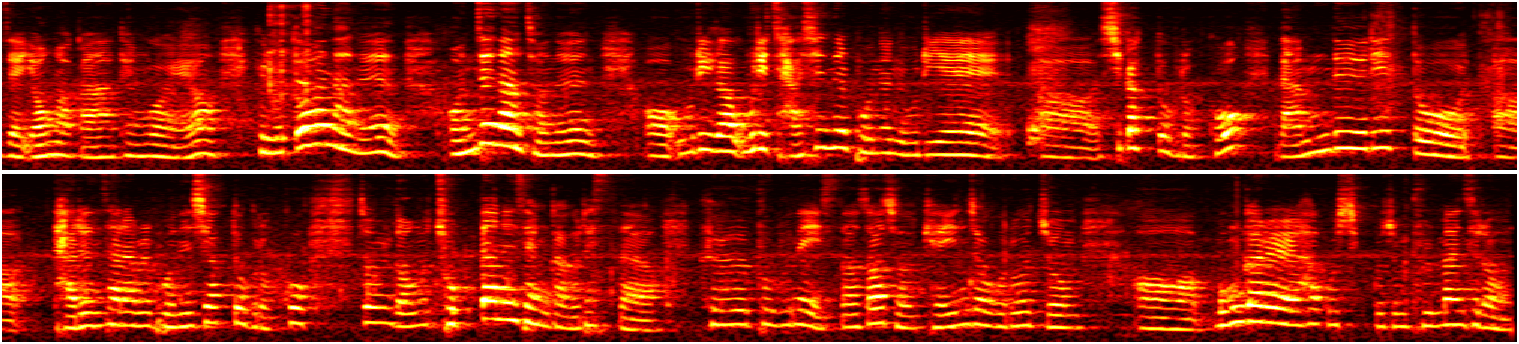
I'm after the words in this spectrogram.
이제 영화가 된 거예요. 그리고 또 하나는 언제나 저는 어, 우리가 우리 자신을 보는 우리의 어, 시각도 그렇고 남들이 또 어, 다른 사람을 보는 시각도 그렇고 좀 너무 좁다는 생각을 했어요. 그 부분에 있어서 저 개인적으로 좀 어, 뭔가를 하고 싶고 좀 불만스러운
